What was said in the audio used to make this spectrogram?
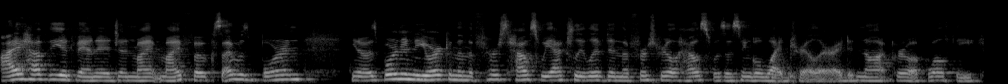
I have the advantage and my my folks, I was born you know, I was born in New York, and then the first house we actually lived in, the first real house was a single wide trailer. I did not grow up wealthy.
